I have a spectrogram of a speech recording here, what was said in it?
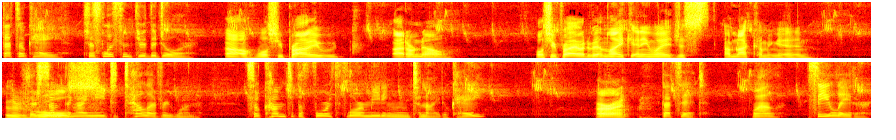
That's okay. Just listen through the door. Oh, well, she probably. would- I don't know. Well, she probably would have been like, anyway, just. I'm not coming in. There's, There's rules. something I need to tell everyone. So come to the fourth floor meeting room tonight, okay? Alright. That's it. Well, see you later.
